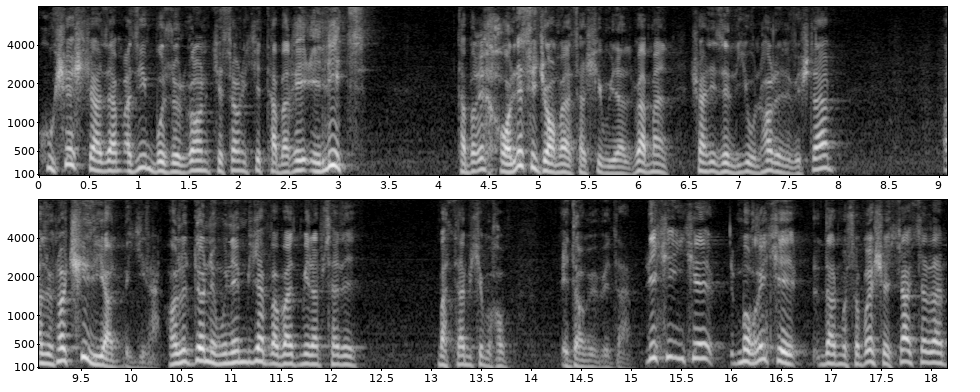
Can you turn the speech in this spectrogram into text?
کوشش کردم از این بزرگان کسانی که طبقه الیت طبقه خالص جامعه تشکیل می‌داد و من شهر زندگی اونها رو نوشتم از اونها چیزی یاد بگیرم. حالا دو نمونه میگم و بعد میرم سر مطلبی که می‌خوام ادامه بدم. یکی اینکه موقعی که در مسابقه شرکت کردم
